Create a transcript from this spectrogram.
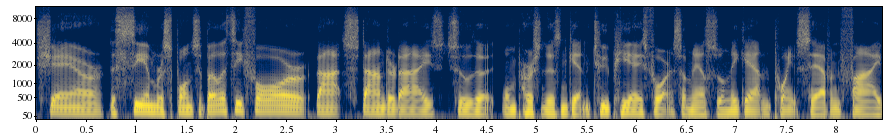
share the same responsibility for that standardized so that one person isn't getting two PAs for it and somebody else is only getting 0.75.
